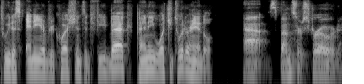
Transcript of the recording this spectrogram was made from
Tweet us any of your questions and feedback. Penny, what's your Twitter handle? At Spencer Strode.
